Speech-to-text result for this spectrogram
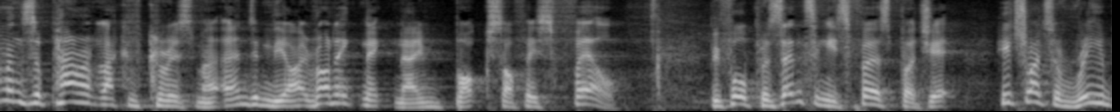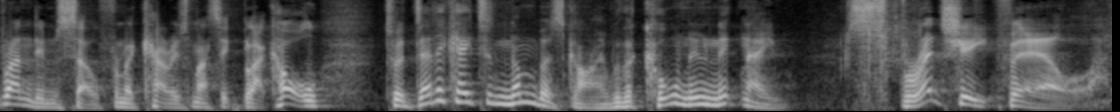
Hammond's apparent lack of charisma earned him the ironic nickname Box Office Phil. Before presenting his first budget, he tried to rebrand himself from a charismatic black hole to a dedicated numbers guy with a cool new nickname Spreadsheet Phil.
